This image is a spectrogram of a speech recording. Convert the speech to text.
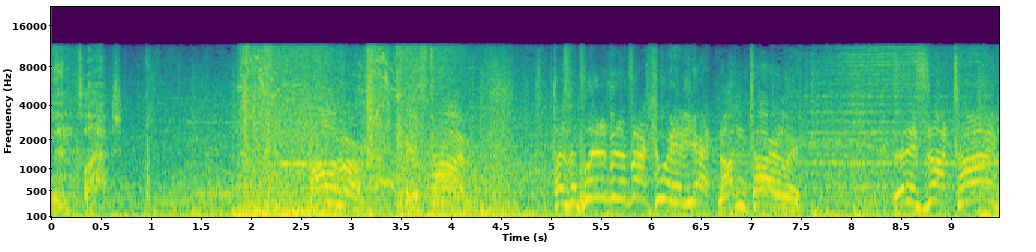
then Flash. Oliver! It is time! Has the planet been evacuated yet? Not entirely. Then it's not time!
